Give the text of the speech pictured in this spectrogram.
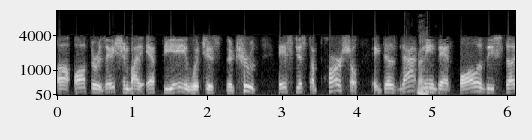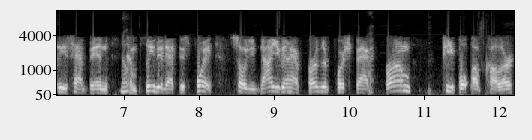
uh, authorization by the FDA, which is the truth, it's just a partial. It does not right. mean that all of these studies have been nope. completed at this point. So now you're going to have further pushback from people of color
